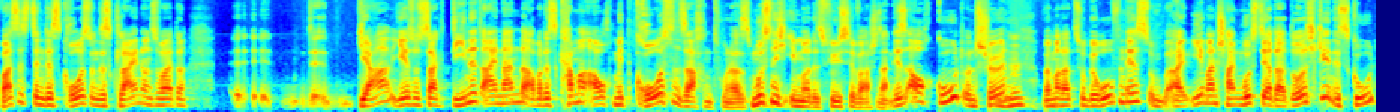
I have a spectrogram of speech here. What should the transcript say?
was ist denn das Große und das Kleine und so weiter, ja, Jesus sagt, dienet einander, aber das kann man auch mit großen Sachen tun. Also es muss nicht immer das Füßewaschen sein. Ist auch gut und schön, wenn man dazu berufen ist. Und ihm anscheinend muss ja da durchgehen, ist gut.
